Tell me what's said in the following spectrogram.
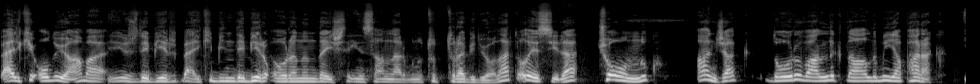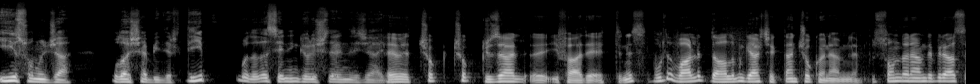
Belki oluyor ama yüzde bir belki binde bir oranında işte insanlar bunu tutturabiliyorlar. Dolayısıyla çoğunluk ancak doğru varlık dağılımı yaparak iyi sonuca ulaşabilir deyip burada da senin görüşlerini rica ediyorum. Evet çok çok güzel e, ifade ettiniz. Burada varlık dağılımı gerçekten çok önemli. Son dönemde biraz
